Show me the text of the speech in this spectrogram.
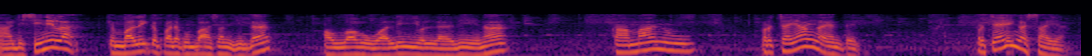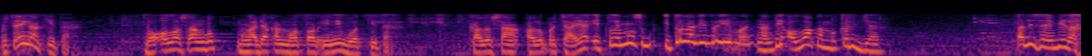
nah di sinilah kembali kepada pembahasan kita. Allahu waliyul ladina amanu. Percaya nggak ente? Percaya nggak saya? Percaya nggak kita? Bahwa Allah sanggup mengadakan motor ini buat kita. Kalau kalau percaya itu emang itulah dia beriman. Nanti Allah akan bekerja. Tadi saya bilang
